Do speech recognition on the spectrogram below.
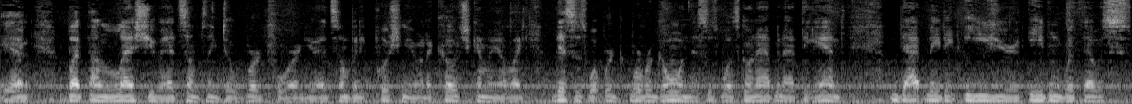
Yeah. Right? but unless you had something to work for and you had somebody pushing you and a coach coming out like this is what we're where we're going this is what's going to happen at the end that made it easier even with those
